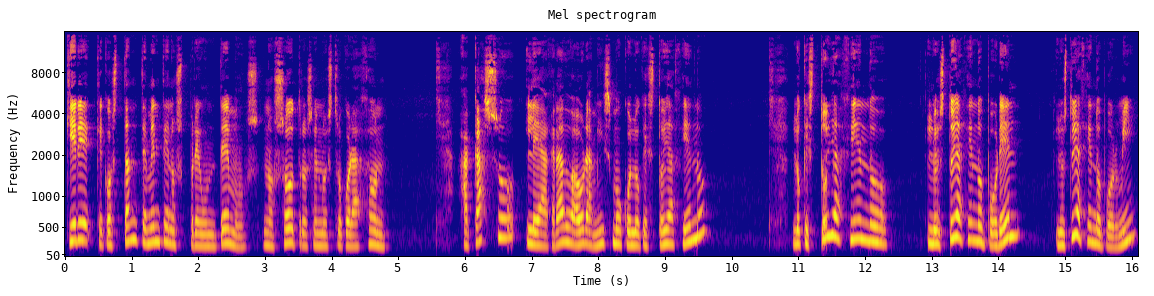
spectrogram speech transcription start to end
Quiere que constantemente nos preguntemos nosotros en nuestro corazón ¿Acaso le agrado ahora mismo con lo que estoy haciendo? ¿Lo que estoy haciendo lo estoy haciendo por Él? ¿Lo estoy haciendo por mí?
